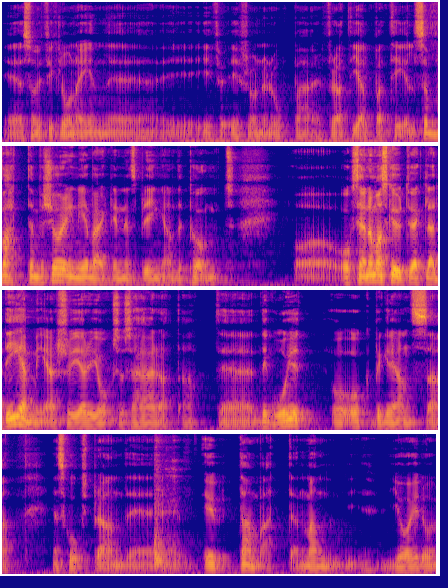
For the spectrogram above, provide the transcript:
eh, som vi fick låna in eh, ifrån Europa här för att hjälpa till. Så vattenförsörjningen är verkligen en springande punkt. Och sen om man ska utveckla det mer så är det ju också så här att, att eh, det går ju att begränsa en skogsbrand utan vatten. Man gör ju då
